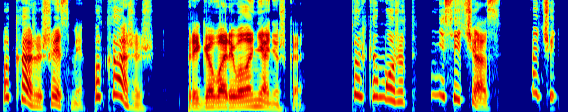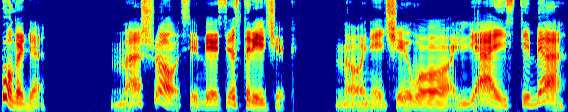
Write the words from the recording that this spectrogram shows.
«Покажешь, Эсме, покажешь!» — приговаривала нянюшка. «Только, может, не сейчас, а чуть погодя». Нашел себе сестричек. Ну ничего, я из тебя.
